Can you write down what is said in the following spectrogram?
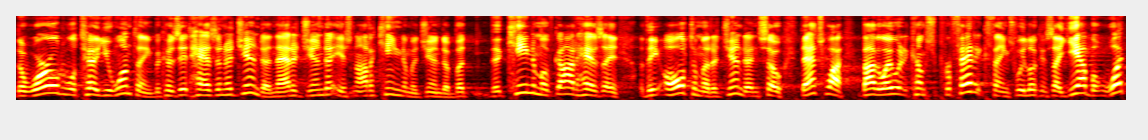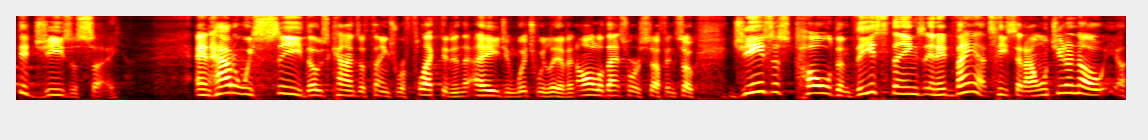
The world will tell you one thing because it has an agenda, and that agenda is not a kingdom agenda, but the kingdom of God has a, the ultimate agenda. And so that's why, by the way, when it comes to prophetic things, we look and say, yeah, but what did Jesus say? And how do we see those kinds of things reflected in the age in which we live and all of that sort of stuff? And so Jesus told them these things in advance. He said, I want you to know uh,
